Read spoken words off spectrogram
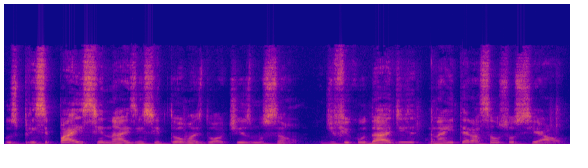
Os principais sinais e sintomas do autismo são dificuldade na interação social,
